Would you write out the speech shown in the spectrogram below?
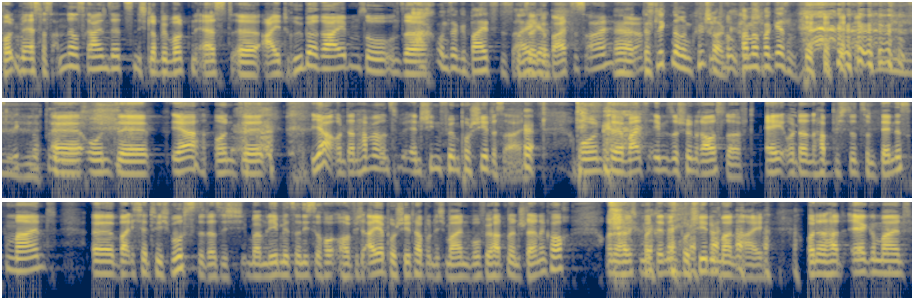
wollten wir erst was anderes reinsetzen. Ich glaube, wir wollten erst äh, Ei drüber reiben, so unser, Ach, unser gebeiztes unser Eigelb. gebeiztes Ei. ja, ja. Das liegt noch im Kühlschrank, noch im haben wir vergessen. das liegt noch drin. Äh, und äh, ja, und äh, ja, und dann haben wir uns entschieden für ein pochiertes Ei. Und äh, weil es eben so schön rausläuft. Ey, und dann habe ich so zum Dennis gemeint, äh, weil ich natürlich wusste, dass ich in meinem Leben jetzt noch nicht so hä- häufig Eier pochiert habe und ich meine, wofür hat man einen Sternekoch? Und dann habe ich gemeint, Dennis, pochier du mal ein Ei. Und dann hat er gemeint,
